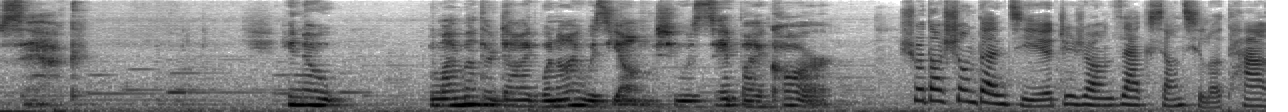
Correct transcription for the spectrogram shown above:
Zach. You know, my mother died when I was young. She was hit by a car. 说到圣诞节，这让 Zack 想起了他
